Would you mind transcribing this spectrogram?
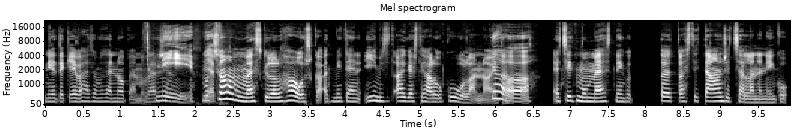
Niin ja tekee vähän semmoisen nopeamman version. Niin. Mutta se on mun mielestä kyllä ollut hauska, että miten ihmiset oikeasti haluaa kuulla noita. Joo. Että sit mun mielestä niinku, toivottavasti tämä on sitten sellainen niinku,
